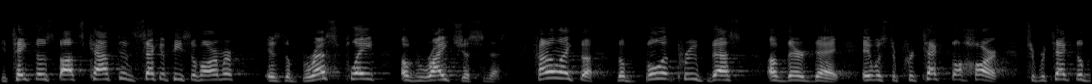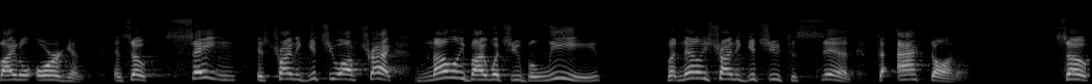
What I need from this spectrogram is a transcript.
you take those thoughts captive. Second piece of armor is the breastplate of righteousness. Kind of like the, the bulletproof vest of their day. It was to protect the heart, to protect the vital organs. And so Satan is trying to get you off track, not only by what you believe, but now he's trying to get you to sin, to act on it. So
